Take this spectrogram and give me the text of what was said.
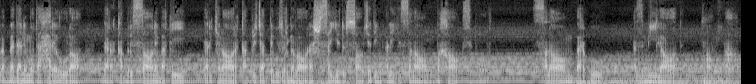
و بدن متحر او را در قبرستان بقی در کنار قبر جد بزرگوارش سید الساجدین علیه السلام به خاک سپرد. سلام بر او. از میلاد تا میاد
